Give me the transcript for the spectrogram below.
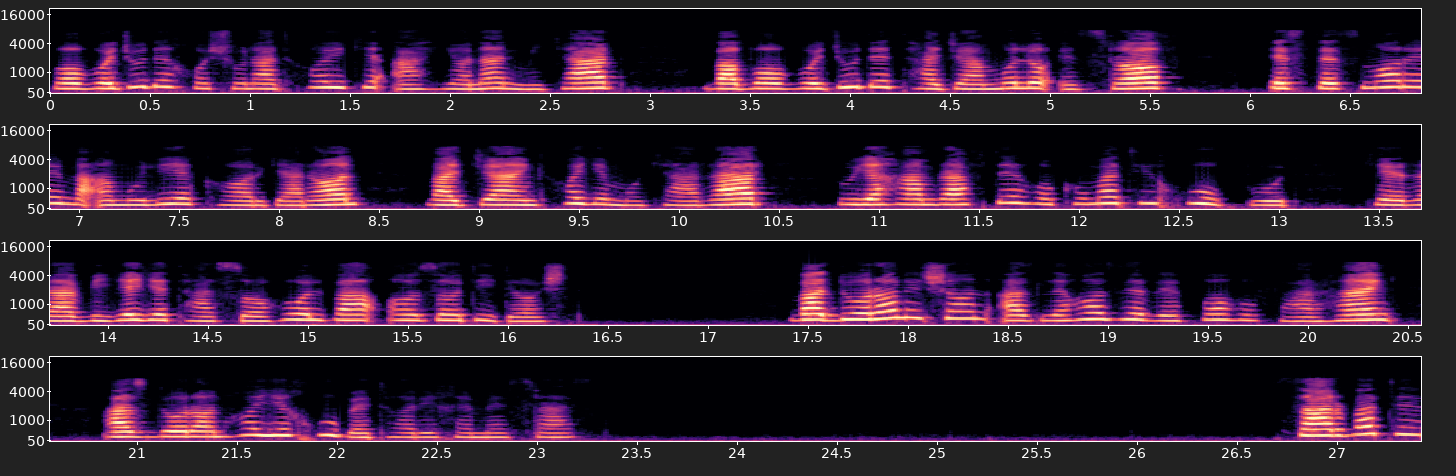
با وجود خشونت هایی که احیانا می کرد و با وجود تجمل و اصراف استثمار معمولی کارگران و جنگ های مکرر روی هم رفته حکومتی خوب بود که رویه تساهل و آزادی داشت. و دورانشان از لحاظ رفاه و فرهنگ از دورانهای خوب تاریخ مصر است. ثروت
